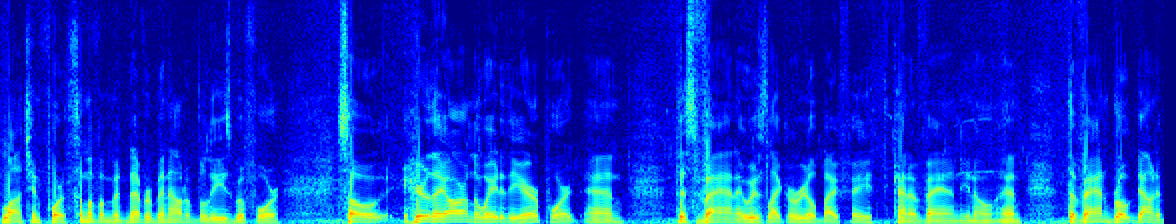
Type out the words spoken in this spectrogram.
launching forth. Some of them had never been out of Belize before, so here they are on the way to the airport, and this van, it was like a real by faith kind of van, you know, and the van broke down. It,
